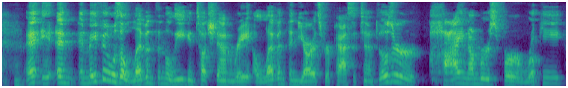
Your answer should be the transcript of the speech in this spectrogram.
and, and and Mayfield was 11th in the league in touchdown rate, 11th in yards per pass attempt. Those are high numbers for a rookie.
